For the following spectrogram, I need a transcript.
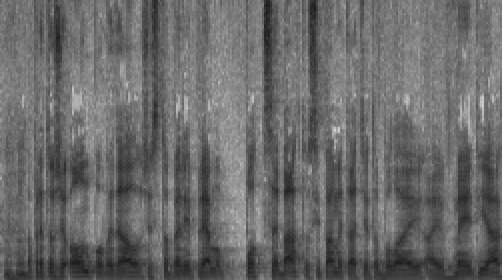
Uh-huh. A pretože on povedal, že si to berie priamo pod seba, to si pamätáte, to bolo aj, aj v médiách.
